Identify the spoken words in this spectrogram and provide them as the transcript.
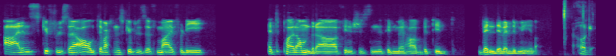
er en skuffelse. Det har alltid vært en skuffelse for meg fordi et par andre av Finchers filmer har betydd veldig, veldig mye. da. Okay.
